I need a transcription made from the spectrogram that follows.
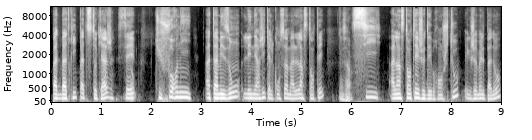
pas de batterie, pas de stockage. C'est tu fournis à ta maison l'énergie qu'elle consomme à l'instant T. Ça. Si à l'instant T je débranche tout et que je mets le panneau,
